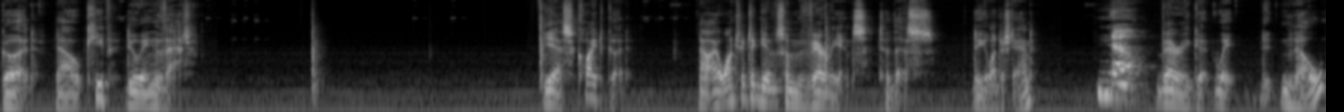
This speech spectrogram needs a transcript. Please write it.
Good. Now keep doing that. Yes, quite good. Now I want you to give some variance to this. Do you understand? No. Very good. Wait, no?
